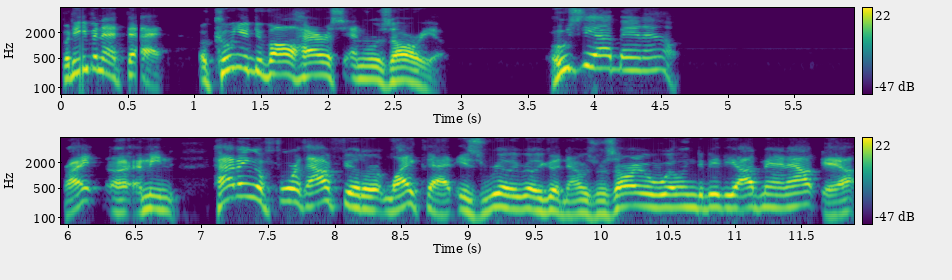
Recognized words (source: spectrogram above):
But even at that, Acuna, Duvall, Harris, and Rosario. Who's the odd man out? Right? Uh, I mean, having a fourth outfielder like that is really, really good. Now, is Rosario willing to be the odd man out? Yeah,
